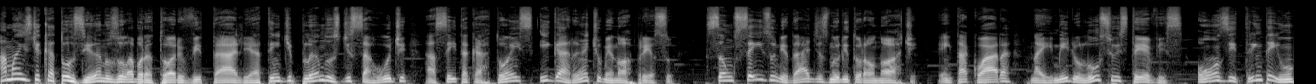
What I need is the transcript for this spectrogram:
Há mais de 14 anos, o Laboratório Vitale atende planos de saúde, aceita cartões e garante o menor preço. São seis unidades no Litoral Norte, em Taquara, na Emílio Lúcio Esteves, 1131,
